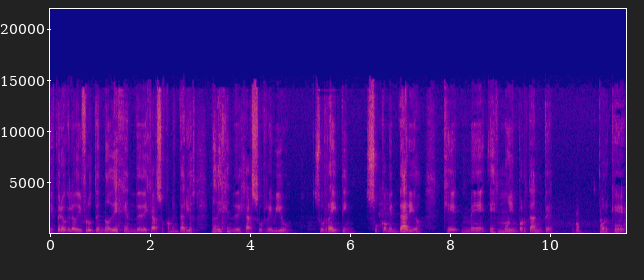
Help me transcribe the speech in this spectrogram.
Espero que lo disfruten, no dejen de dejar sus comentarios, no dejen de dejar su review, su rating, su comentario, que me es muy importante porque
